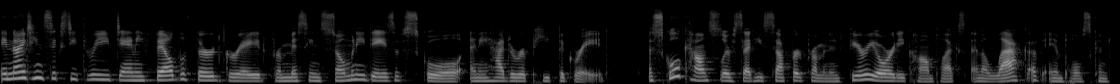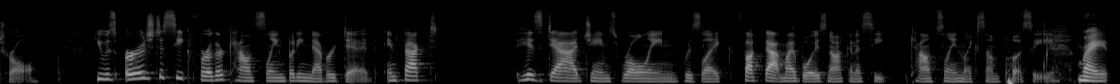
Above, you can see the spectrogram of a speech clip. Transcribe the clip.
In 1963, Danny failed the third grade from missing so many days of school, and he had to repeat the grade. A school counselor said he suffered from an inferiority complex and a lack of impulse control. He was urged to seek further counseling, but he never did. In fact, his dad, James Rolling, was like, fuck that, my boy's not going to seek counseling like some pussy. Right.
